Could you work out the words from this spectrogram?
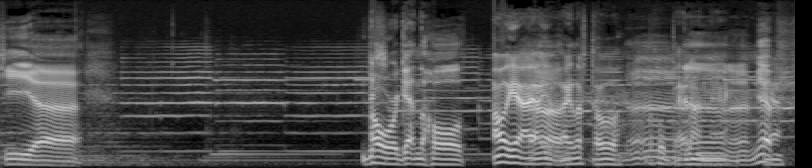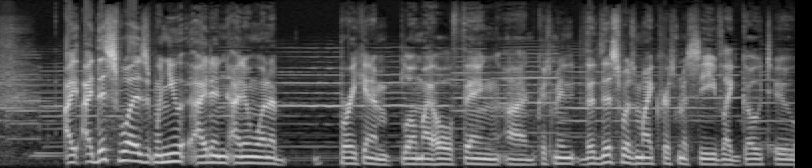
He. uh Oh, we're getting the whole. Oh yeah, Uh, I, I left the whole, the whole bed on there. uh, yeah. I, I this was when you I didn't I didn't want to break in and blow my whole thing on Christmas. The, this was my Christmas Eve like go to.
